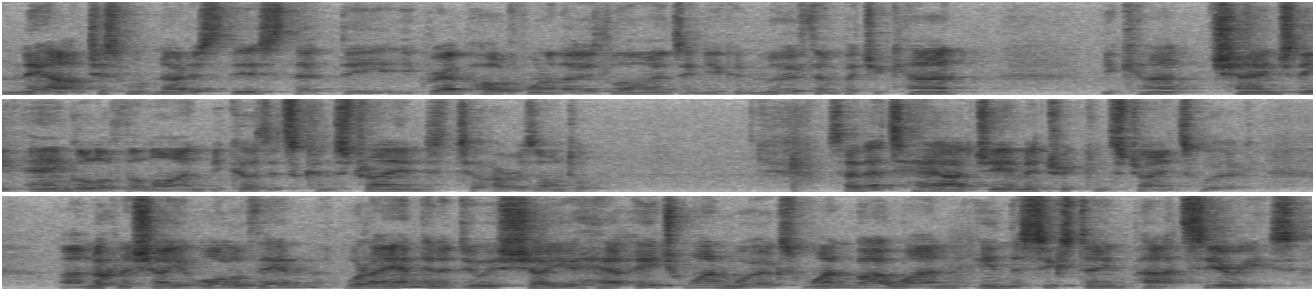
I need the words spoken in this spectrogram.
now just notice this, that the, you grab hold of one of those lines and you can move them, but you can't, you can't change the angle of the line because it's constrained to horizontal. So that's how geometric constraints work. I'm not going to show you all of them. What I am going to do is show you how each one works one by one in the 16 part series.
